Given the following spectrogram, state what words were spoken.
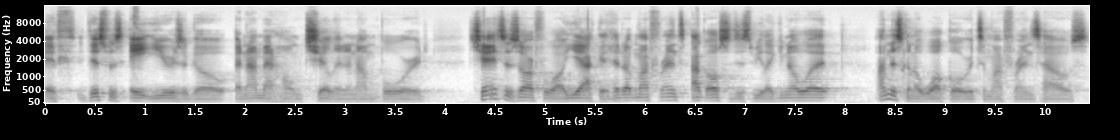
if this was eight years ago and I'm at home chilling and I'm bored, chances are for a while, yeah, I could hit up my friends. I could also just be like, you know what? I'm just gonna walk over to my friend's house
